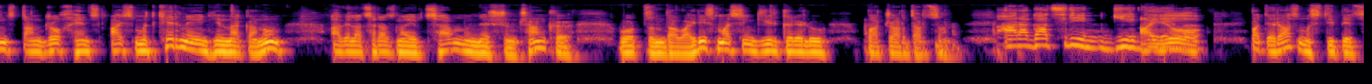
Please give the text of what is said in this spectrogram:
ինձ տանջող հենց այս մտքերն էին հիմնականում ավելացրած նաև ցավն ու ներշնչանքը, որ ծնդավայրիս մասին գիր գրելու պատճառ դարձան արագացրին գիր գրելը։ Այո, պատերազմը ստիպեց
